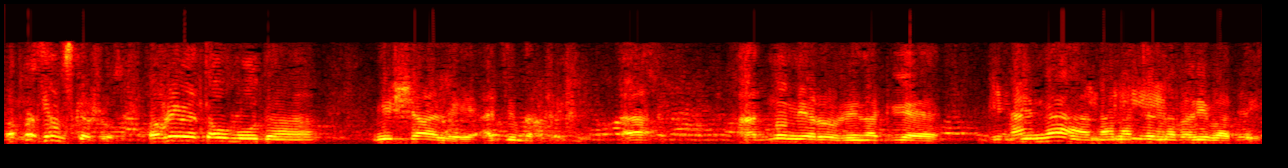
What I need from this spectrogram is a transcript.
Вопрос я вам скажу. Во время Талмуда мешали один. А? Одну меру вина, э, Вина? вина на, на, И на воды.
